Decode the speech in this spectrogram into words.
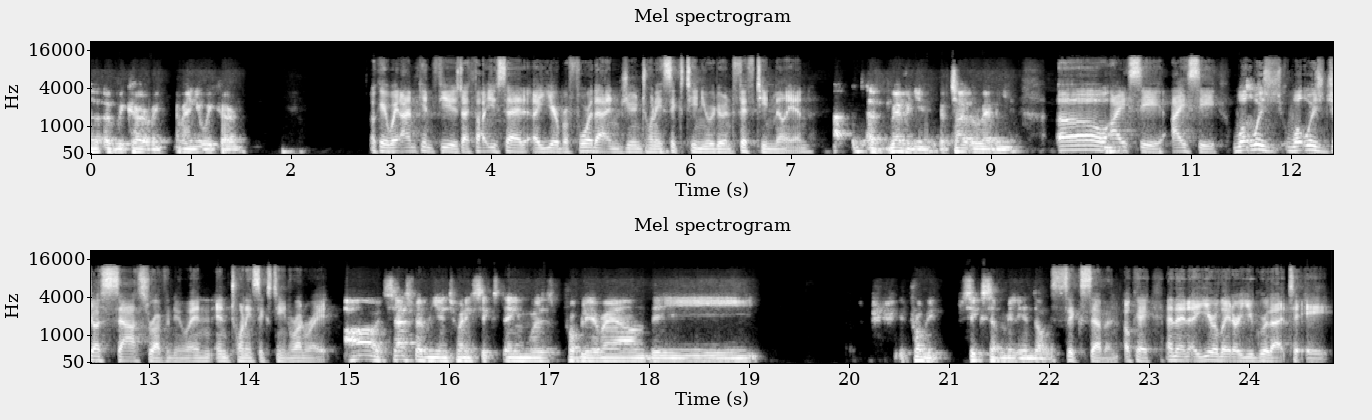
of recurring, of annual recurring. Okay, wait, I'm confused. I thought you said a year before that in June 2016 you were doing 15 million. Uh, of revenue, of total revenue. Oh, I see. I see. What was what was just SaaS revenue in, in 2016 run rate? Oh, SaaS revenue in 2016 was probably around the probably six, seven million dollars. Six, seven. Okay. And then a year later you grew that to eight.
